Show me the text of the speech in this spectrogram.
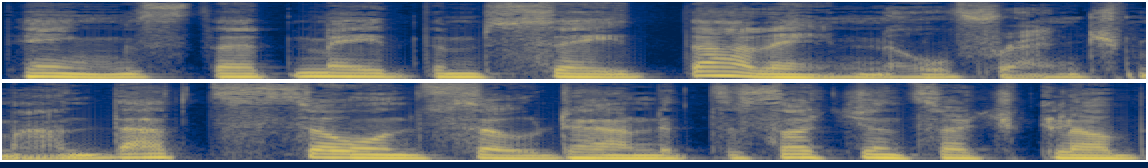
things that made them say, that ain't no Frenchman, that's so and so down at the such and such club.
